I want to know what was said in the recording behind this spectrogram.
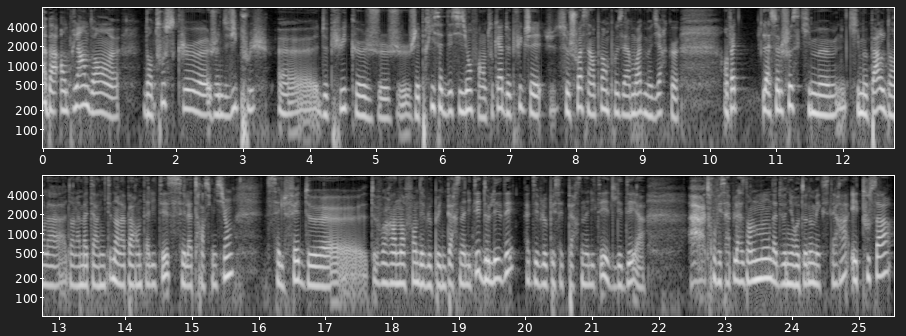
Ah bah en plein dans dans tout ce que je ne vis plus depuis que je- je- j'ai pris cette décision. Enfin en tout cas depuis que j'ai ce choix s'est un peu imposé à moi de me dire que en fait la seule chose qui me qui me parle dans la dans la maternité, dans la parentalité, c'est la transmission, c'est le fait de euh, de voir un enfant développer une personnalité, de l'aider à développer cette personnalité et de l'aider à trouver sa place dans le monde, à devenir autonome, etc. Et tout ça,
